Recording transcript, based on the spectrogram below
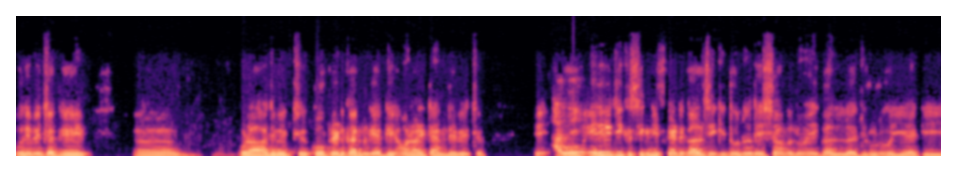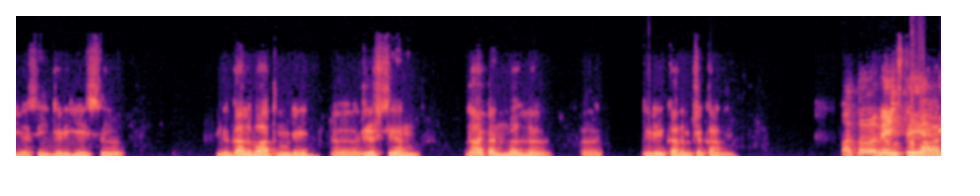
ਉਹਦੇ ਵਿੱਚ ਅੱਗੇ ਥੋੜਾ ਉਹਦੇ ਵਿੱਚ ਕੋਆਪਰੇਟ ਕਰਨਗੇ ਅੱਗੇ ਆਉਣ ਵਾਲੇ ਟਾਈਮ ਦੇ ਵਿੱਚ। ਤੇ ਉਹ ਇਹਦੇ ਵਿੱਚ ਇੱਕ ਸਿਗਨੀਫੀਕੈਂਟ ਗੱਲ ਸੀ ਕਿ ਦੋਨੋਂ ਦੇਸ਼ਾਂ ਵੱਲੋਂ ਇਹ ਗੱਲ ਜ਼ਰੂਰ ਹੋਈ ਹੈ ਕਿ ਅਸੀਂ ਜਿਹੜੀ ਇਸ ਗੱਲਬਾਤ ਨੂੰ ਜਿਹੜੀ ਰਿਸ਼ਤਿਆਂ ਨੂੰ ਸੁਧਾਰਨ ਵੱਲ ਜਿਹੜੇ ਕਦਮ ਚੱਕਾਂਗੇ। ਮਤਲਬ ਉਸ ਤੋਂ ਬਾਅਦ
